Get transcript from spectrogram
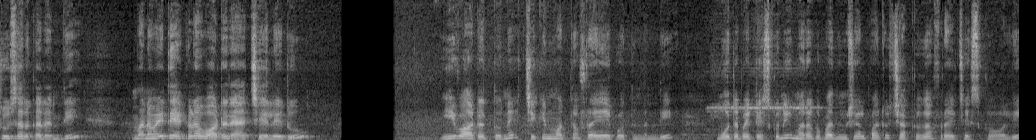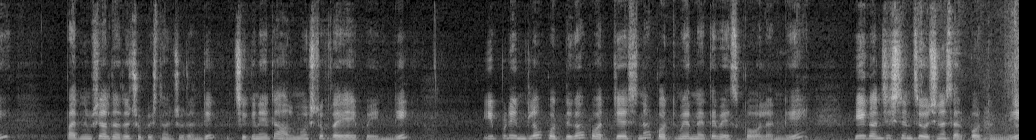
చూసారు కదండి? మనమైతే ఎక్కడ వాటర్ యాడ్ చేయలేదు. ఈ వాటర్తోనే చికెన్ మొత్తం ఫ్రై అయిపోతుందండి. మూత పెట్టేసుకొని మరొక పది నిమిషాల పాటు చక్కగా ఫ్రై చేసుకోవాలి. పది నిమిషాల తర్వాత చూపిస్తున్నాను చూడండి. చికెన్ అయితే ఆల్మోస్ట్ ఫ్రై అయిపోయింది. ఇప్పుడు ఇందులో కొద్దిగా కట్ చేసిన కొత్తిమీరని అయితే వేసుకోవాలండి. ఈ కన్సిస్టెన్సీ వచ్చినా సరిపోతుంది.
